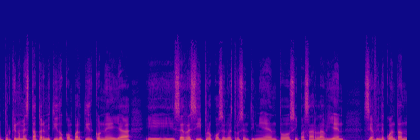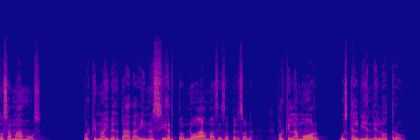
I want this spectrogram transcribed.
por qué no me está permitido compartir con ella y, y, ser recíprocos en nuestros sentimientos y pasarla bien si a fin de cuentas nos amamos? Porque no hay verdad ahí, no es cierto, no amas a esa persona, porque el amor busca el bien del otro.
